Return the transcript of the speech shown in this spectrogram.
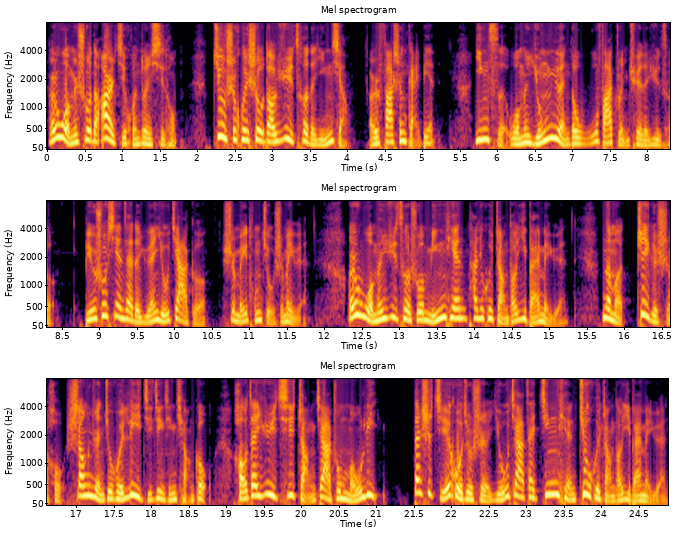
而我们说的二级混沌系统，就是会受到预测的影响而发生改变，因此我们永远都无法准确的预测。比如说现在的原油价格是每桶九十美元。而我们预测说明天它就会涨到一百美元，那么这个时候商人就会立即进行抢购，好在预期涨价中牟利。但是结果就是油价在今天就会涨到一百美元，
